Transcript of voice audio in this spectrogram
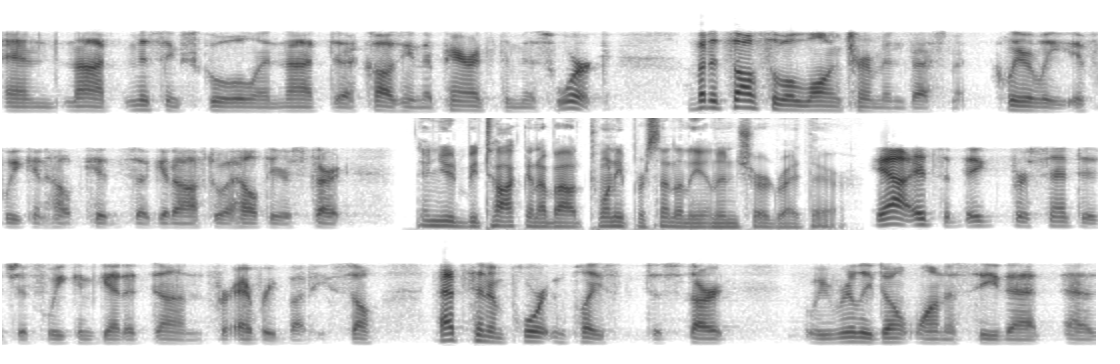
and not missing school and not uh, causing their parents to miss work. But it's also a long term investment, clearly, if we can help kids uh, get off to a healthier start. And you'd be talking about 20% of the uninsured right there. Yeah, it's a big percentage if we can get it done for everybody. So that's an important place to start. We really don't want to see that as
